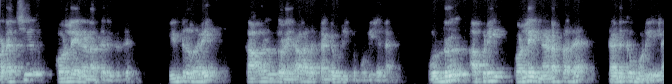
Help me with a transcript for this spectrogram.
உடைச்சு கொள்ளை நடந்திருக்குது. இன்று வரை காவல்துறையால் அதை கண்டுபிடிக்க முடியலை. ஒன்று அப்படி கொள்ளை நடப்பதை தடுக்க முடியல.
